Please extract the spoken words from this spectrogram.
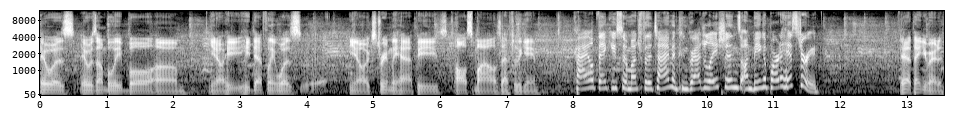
it was it was unbelievable. Um, you know, he, he definitely was, you know, extremely happy, all smiles after the game. Kyle, thank you so much for the time and congratulations on being a part of history. Yeah, thank you, Meredith.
